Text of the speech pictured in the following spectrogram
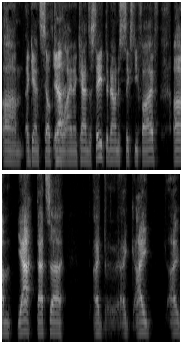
um, against South yeah. Carolina and Kansas State, they're down to 65. Um, yeah, that's uh, I, I, I I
